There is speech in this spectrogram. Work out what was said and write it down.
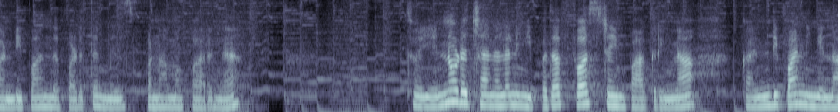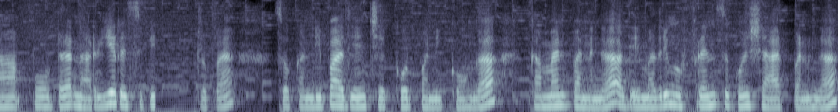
கண்டிப்பாக இந்த படத்தை மிஸ் பண்ணாமல் பாருங்கள் ஸோ என்னோடய சேனலை நீங்கள் இப்போ தான் ஃபர்ஸ்ட் டைம் பார்க்குறீங்கன்னா கண்டிப்பாக நீங்கள் நான் போட்ட நிறைய ரெசிபி இருப்பேன். ஸோ கண்டிப்பாக அதையும் செக் அவுட் பண்ணிக்கோங்க. கமெண்ட் பண்ணுங்கள் அதே மாதிரி உங்கள் ஃப்ரெண்ட்ஸுக்கும் ஷேர் பண்ணுங்கள்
